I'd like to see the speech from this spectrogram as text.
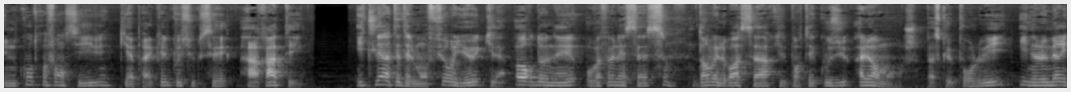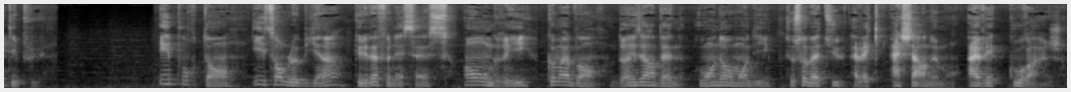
Une contre-offensive qui, après quelques succès, a raté. Hitler était tellement furieux qu'il a ordonné aux Waffen-SS d'enlever le brassard qu'ils portaient cousu à leurs manches, parce que pour lui, il ne le méritait plus. Et pourtant, il semble bien que les Waffen-SS, en Hongrie, comme avant dans les Ardennes ou en Normandie, se soient battus avec acharnement, avec courage.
